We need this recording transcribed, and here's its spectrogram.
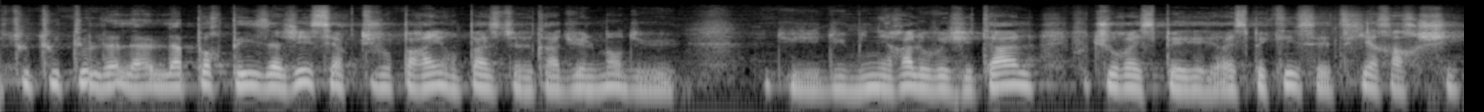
tout, l'apport paysager, c'est toujours pareil, on passe graduellement du, minéral au végétal, il faut toujours respecter, cette hiérarchie.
